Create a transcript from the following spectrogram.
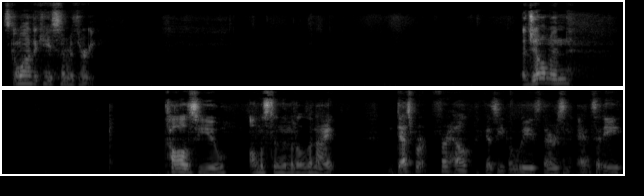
Let's go on to case number three. A gentleman calls you almost in the middle of the night, desperate for help because he believes there's an entity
